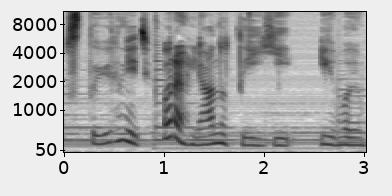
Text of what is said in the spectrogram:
встигніть переглянути її і ви.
